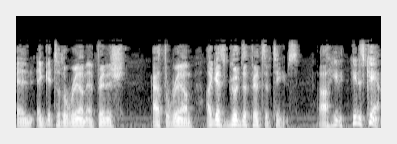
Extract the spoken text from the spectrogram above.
and, and get to the rim and finish at the rim against good defensive teams. Uh, he he just can't.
